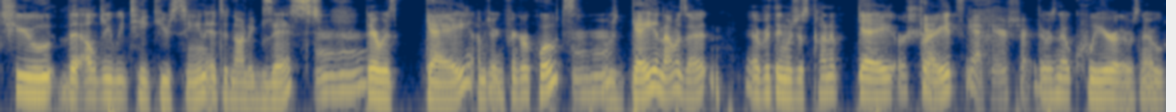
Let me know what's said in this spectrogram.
to the LGBTQ scene. It did not exist. Mhm. There was gay. I'm doing finger quotes. Mhm. There was gay, and that was it. Everything was just kind of gay or Gay. straight. Yeah, gay or straight. There was no queer. There was no.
